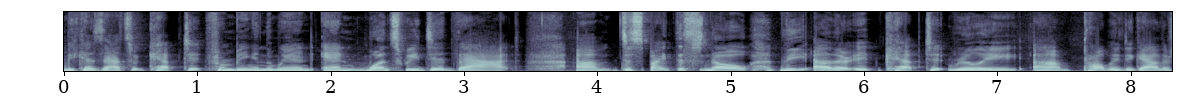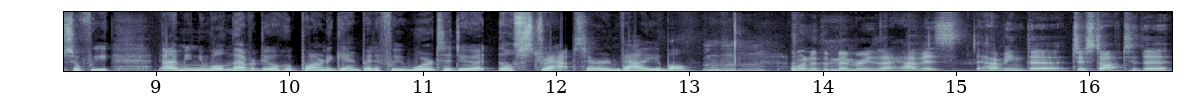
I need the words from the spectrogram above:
because that's what kept it from being in the wind. And once we did that, um, despite the snow, the other it kept it really um, probably together. So if we, I mean, we'll never do a hoop barn again, but if we were to do it, those straps are invaluable. One of the memories I have is having the just off to the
